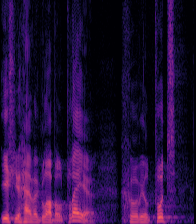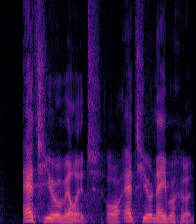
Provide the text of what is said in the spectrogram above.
if you have a global player who will put at your village or at your neighborhood,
